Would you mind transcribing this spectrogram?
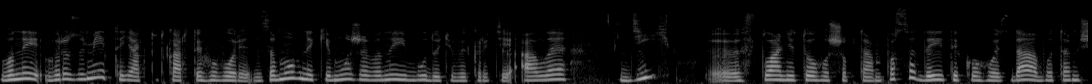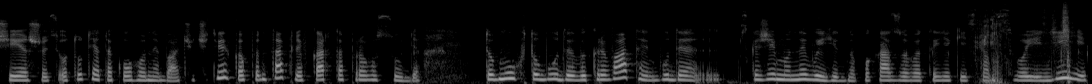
Вони, ви розумієте, як тут карти говорять? Замовники, може, вони і будуть викриті, але дій е, в плані того, щоб там посадити когось, да, або там ще щось. Отут я такого не бачу. Четвірка пентаклів, карта правосуддя. Тому, хто буде викривати, буде, скажімо, невигідно показувати якісь там свої дії,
